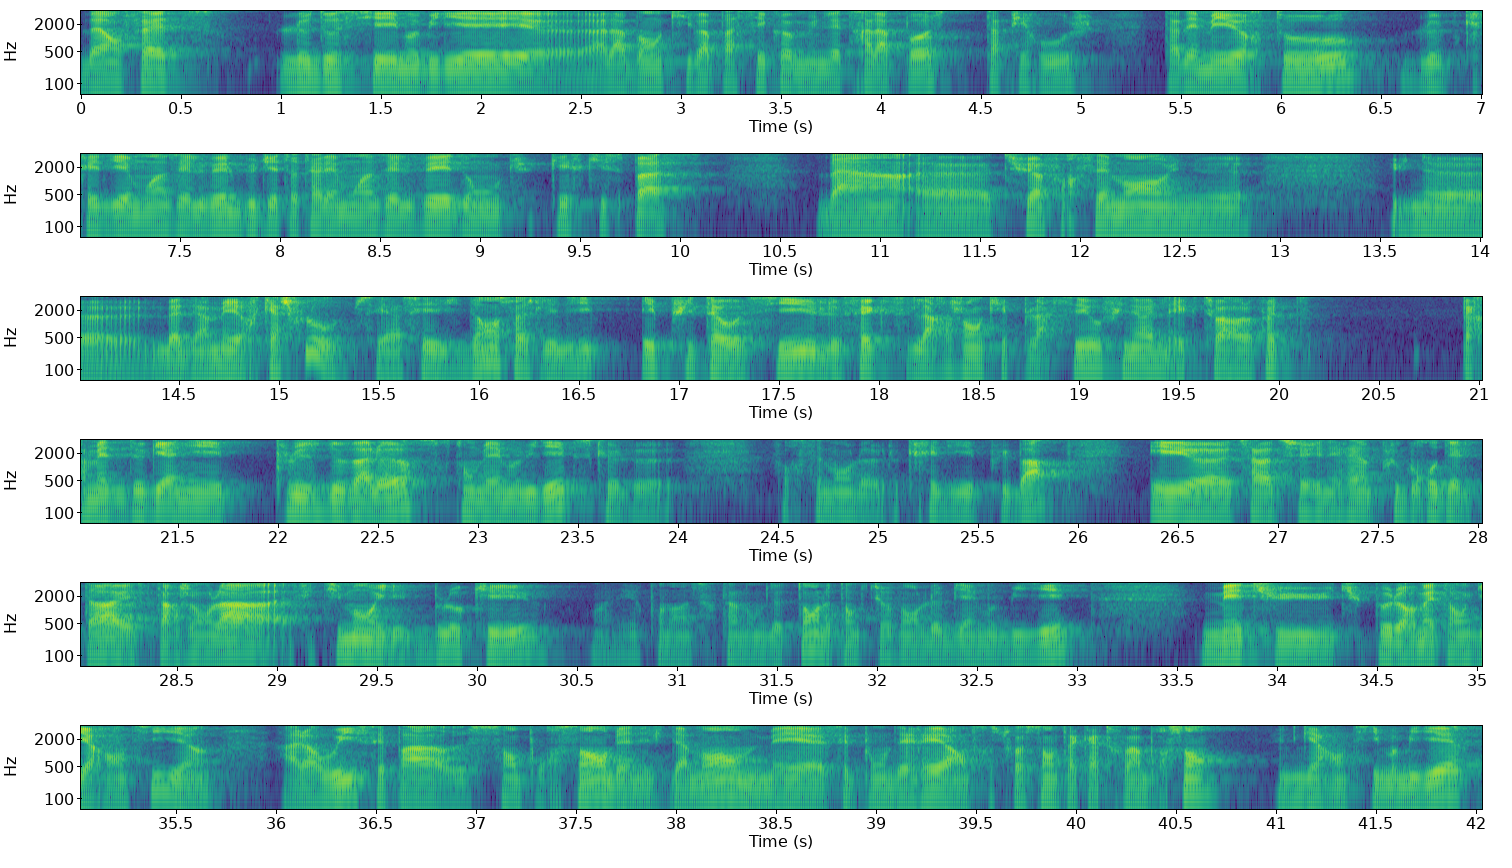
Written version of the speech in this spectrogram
ben en fait, le dossier immobilier euh, à la banque qui va passer comme une lettre à la poste, tapis rouge. Tu as des meilleurs taux, le crédit est moins élevé, le budget total est moins élevé, donc qu'est-ce qui se passe? Ben, euh, tu as forcément une, une, ben, un meilleur cash flow, c'est assez évident, ça je l'ai dit. Et puis tu as aussi le fait que c'est l'argent qui est placé au final et que tu vas en fait permettre de gagner plus de valeur sur ton bien immobilier parce que forcément le crédit est plus bas et euh, ça va se générer un plus gros delta. Et cet argent-là, effectivement, il est bloqué, on va dire, pendant un certain nombre de temps, le temps que tu revends le bien immobilier. Mais tu, peux le remettre en garantie. Hein. Alors oui, c'est pas 100% euh, bien évidemment, mais c'est pondéré à entre 60 à 80% une garantie immobilière.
